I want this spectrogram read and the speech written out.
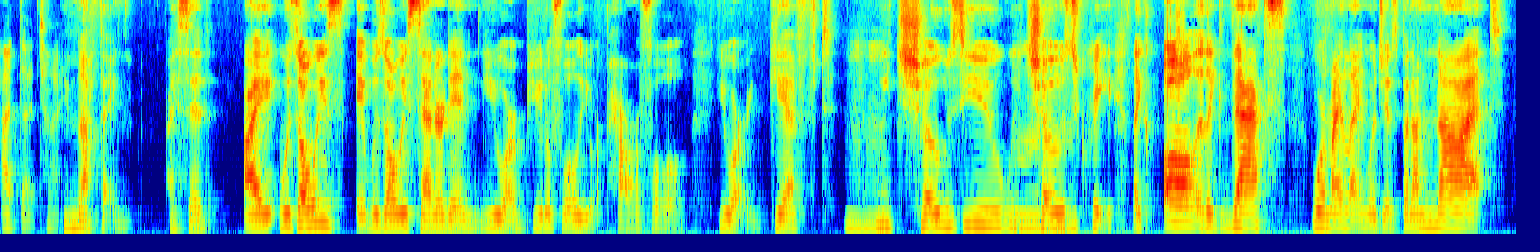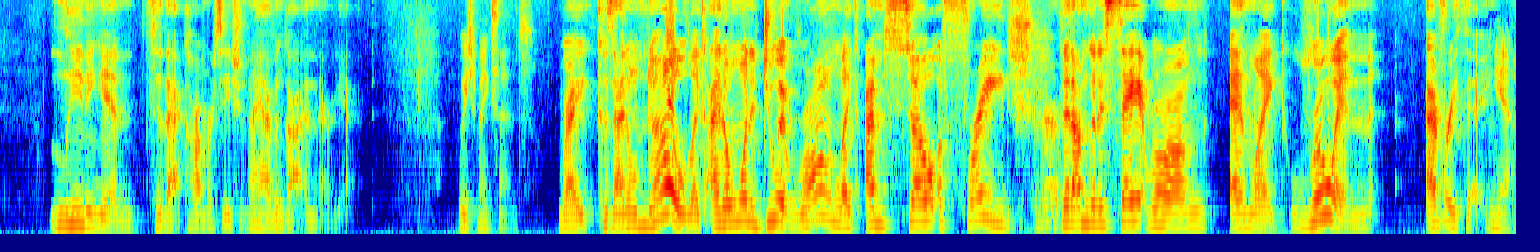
at that time? nothing. I said I was always it was always centered in you are beautiful, you are powerful, you are a gift. Mm-hmm. We chose you. We mm-hmm. chose to create like all like that's where my language is, but I'm not leaning into that conversation. I haven't gotten there yet. Which makes sense. Right? Cuz I don't know. Like I don't want to do it wrong. Like I'm so afraid that I'm going to say it wrong and like ruin everything. Yeah.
